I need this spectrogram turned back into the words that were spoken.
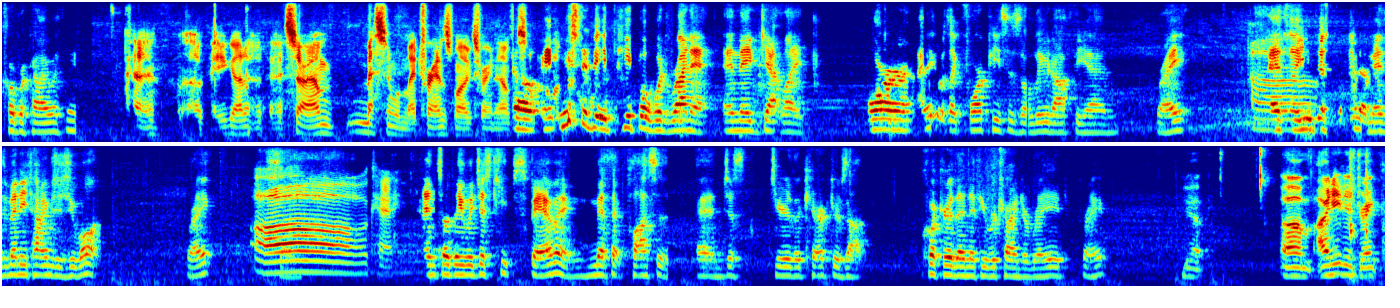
Cobra Kai with me. Okay. Okay, you got it. Okay. Sorry, I'm messing with my transmogs right now. So I'm it used to be people would run it and they'd get like, or I think it was like four pieces of loot off the end, right? and so you Uh, just run them as many times as you want, right? Oh, okay. And so they would just keep spamming mythic pluses and just gear the characters up quicker than if you were trying to raid, right? Yep. Um, I need a drink.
